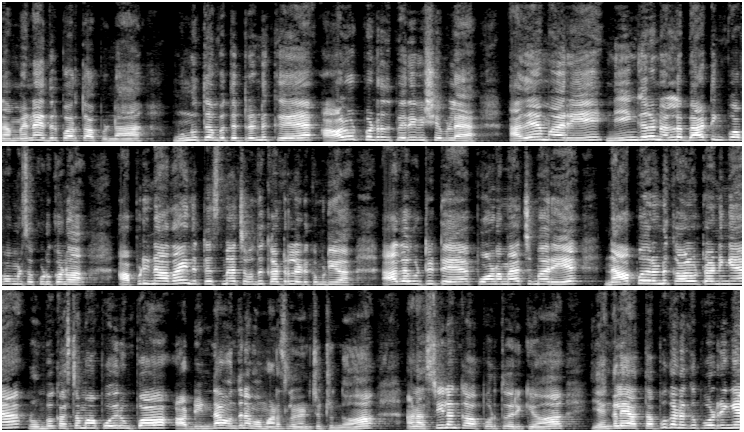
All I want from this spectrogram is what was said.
நம்ம என்ன எதிர்பார்த்தோம் அப்படின்னா முந்நூற்றி ஐம்பத்தெட்டு ரன்னுக்கு ஆல் அவுட் பண்ணுறது பெரிய விஷயம் இல்லை அதே மாதிரி நீங்களும் நல்ல பேட்டிங் பர்ஃபார்மன்ஸை கொடுக்கணும். அப்படின்னா தான் இந்த டெஸ்ட் மேட்ச்சை வந்து கண்ட்ரோல் எடுக்க முடியும். அதை விட்டுட்டு போன மேட்ச் மாதிரி நாற்பது ரன்னுக்கு ஆல் அவுட் ஆனீங்க ரொம்ப கஷ்டமாக போயிரும்ப்பா அப்படின்னு தான் வந்து நம்ம மனசில் நினச்சிட்டு இருந்தோம். ஆனால் ஸ்ரீலங்காவை பொறுத்த வரைக்கும் எங்களையா தப்பு கணக்கு போடுறீங்க?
